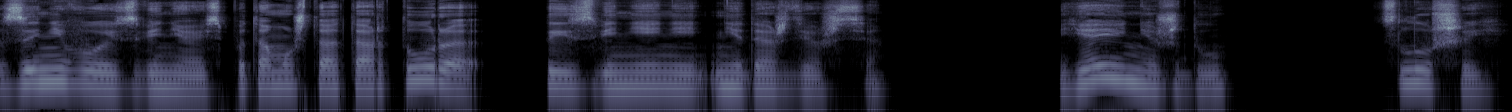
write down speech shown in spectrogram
За него извиняюсь, потому что от Артура ты извинений не дождешься. Я и не жду. Слушай,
